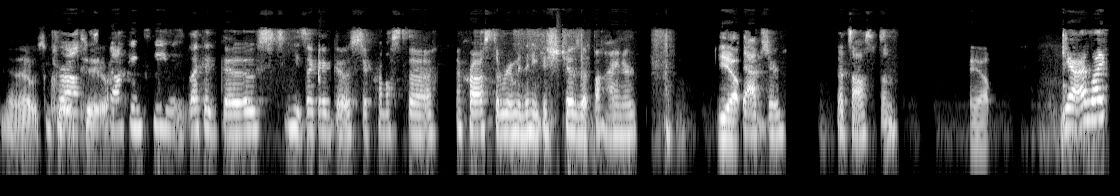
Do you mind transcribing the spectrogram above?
Yeah, that was cool Draw the too. stalking scene like a ghost. He's like a ghost across the across the room, and then he just shows up behind her, Yeah, stabs her. That's awesome. Yep. Yeah, I like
